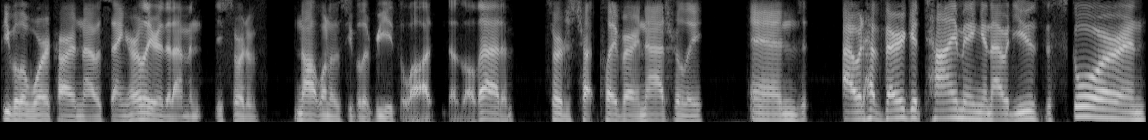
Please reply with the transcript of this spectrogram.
people that work hard. And I was saying earlier that I'm an, sort of not one of those people that reads a lot, does all that, and sort of just try, play very naturally. And I would have very good timing and I would use the score and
